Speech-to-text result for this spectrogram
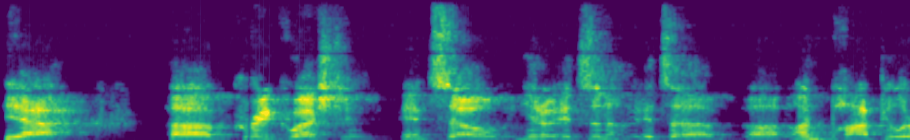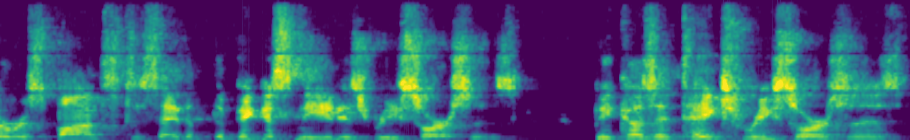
Yeah, uh, great question. And so you know, it's an it's a, a unpopular response to say that the biggest need is resources because it takes resources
